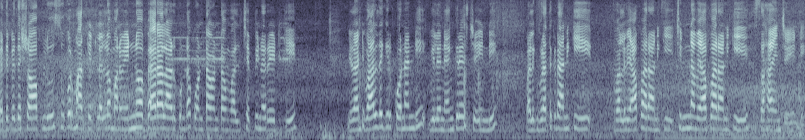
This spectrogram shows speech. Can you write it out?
పెద్ద పెద్ద షాపులు సూపర్ మార్కెట్లలో మనం ఎన్నో బేరాలు ఆడకుండా కొంటా ఉంటాం వాళ్ళు చెప్పిన రేట్కి. ఇలాంటి వాళ్ళ దగ్గర కొనండి వీళ్ళని ఎంకరేజ్ చేయండి. వాళ్ళకి బ్రతకడానికి వాళ్ళ వ్యాపారానికి చిన్న వ్యాపారానికి సహాయం చేయండి.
